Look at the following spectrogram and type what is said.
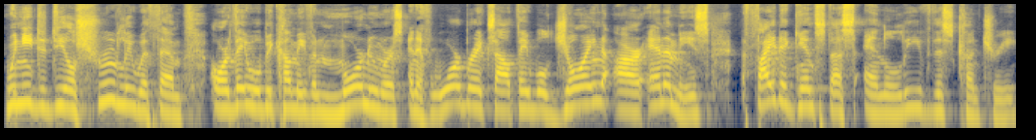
We need to deal shrewdly with them, or they will become even more numerous. And if war breaks out, they will join our enemies, fight against us, and leave this country.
